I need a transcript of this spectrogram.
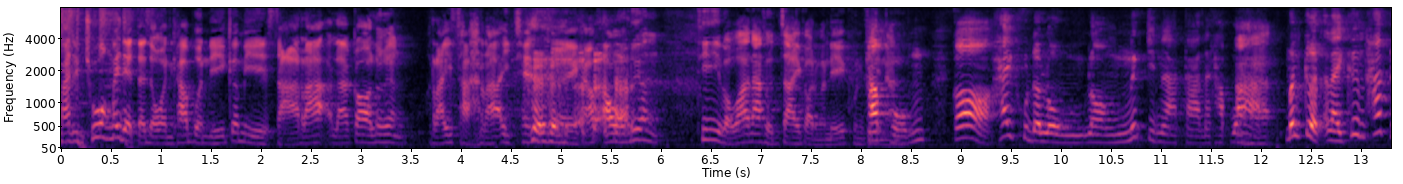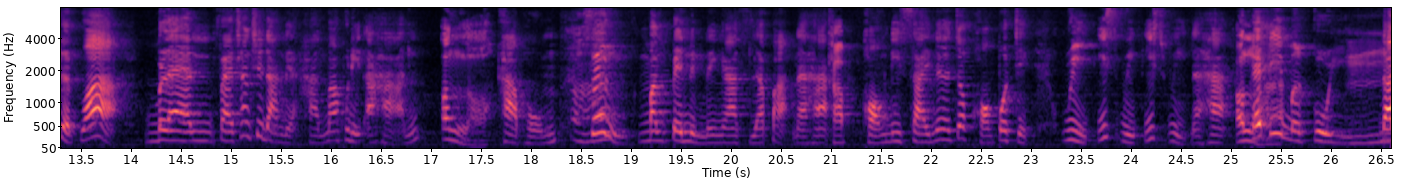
มาถึงช่วงไม่เด็ดแต่โดนครับ วันนี้ก็มีสาระแล้วก็เรื่องไร้สาระอีกเช่นเคยครับ เอาเรื่องที่แบบว่าน่าสนใจก่อนวันนี้คุณกิครับนันผมก็ให้คุณดลงค์ลองนึกจินตนาการนะครับว่าอ่าฮะมันเกิดอะไรขึ้นถ้าเกิดว่าแบรนด์แฟชั่นชื่อดังเนี่ยหันมาผลิตอาหารอ๋อเหรอครับผมอ่าฮะซึ่งมันเป็นหนึ่งในงานศิลปะนะฮะครับของดีไซเนอร์เจ้าของ project Wheat is Wheat is Wheat นะฮะอ๋อเหรอเพ็ดดี้เมอร์กุยอืมได้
